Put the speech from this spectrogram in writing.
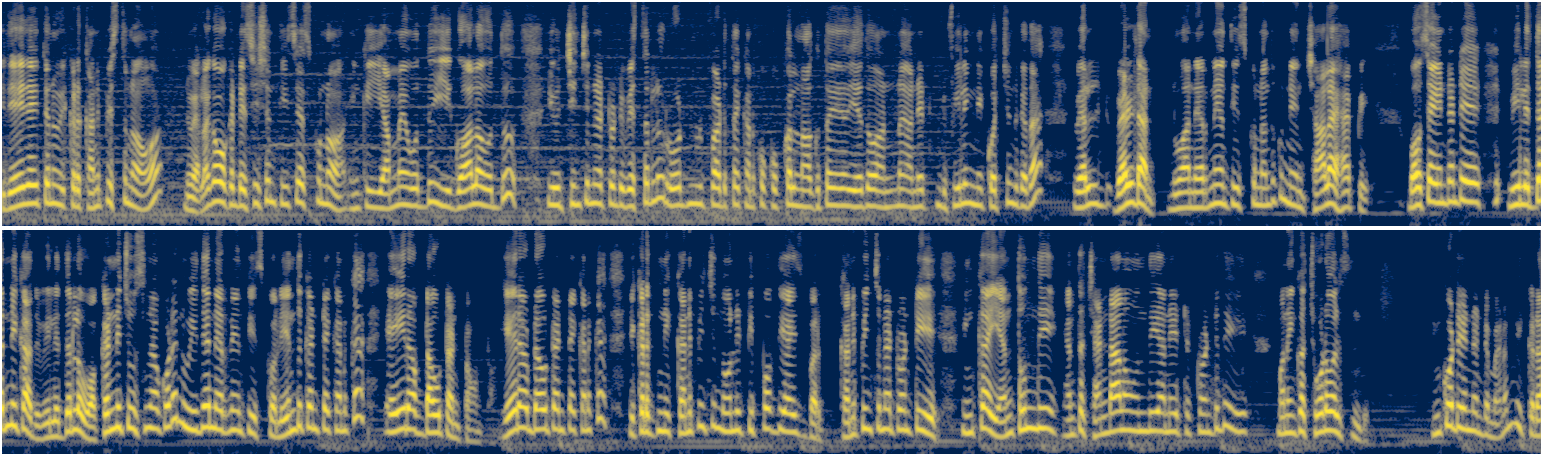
ఇది ఏదైతే నువ్వు ఇక్కడ కనిపిస్తున్నావో నువ్వు ఎలాగో ఒక డెసిషన్ తీసేసుకున్నావు. ఇంక ఈ అమ్మాయి వద్దు ఈ గోల వద్దు ఇవి చించినటువంటి విస్తరలు రోడ్డు పడితే కనుక కుక్కలు నాకుతాయో ఏదో అన్న అనేటువంటి ఫీలింగ్ నీకు వచ్చింది కదా వెల్ వెల్ డన్ నువ్వు ఆ నిర్ణయం తీసుకున్నందుకు నేను చాలా హ్యాపీ బహుశా ఏంటంటే వీళ్ళిద్దరిని కాదు వీళ్ళిద్దరిలో ఒకరిని చూసినా కూడా నువ్వు ఇదే నిర్ణయం తీసుకోవాలి. ఎందుకంటే కనుక ఎయిర్ ఆఫ్ డౌట్ అంటూ ఉంటాం. ఎయిర్ ఆఫ్ డౌట్ అంటే కనుక ఇక్కడ నీకు కనిపించింది only tip of the iceberg కనిపించినటువంటి ఇంకా ఎంత ఉంది ఎంత చండాలం ఉంది అనేటటువంటిది మనం ఇంకా చూడవలసింది. ఇంకోటి ఏంటంటే మేడం ఇక్కడ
